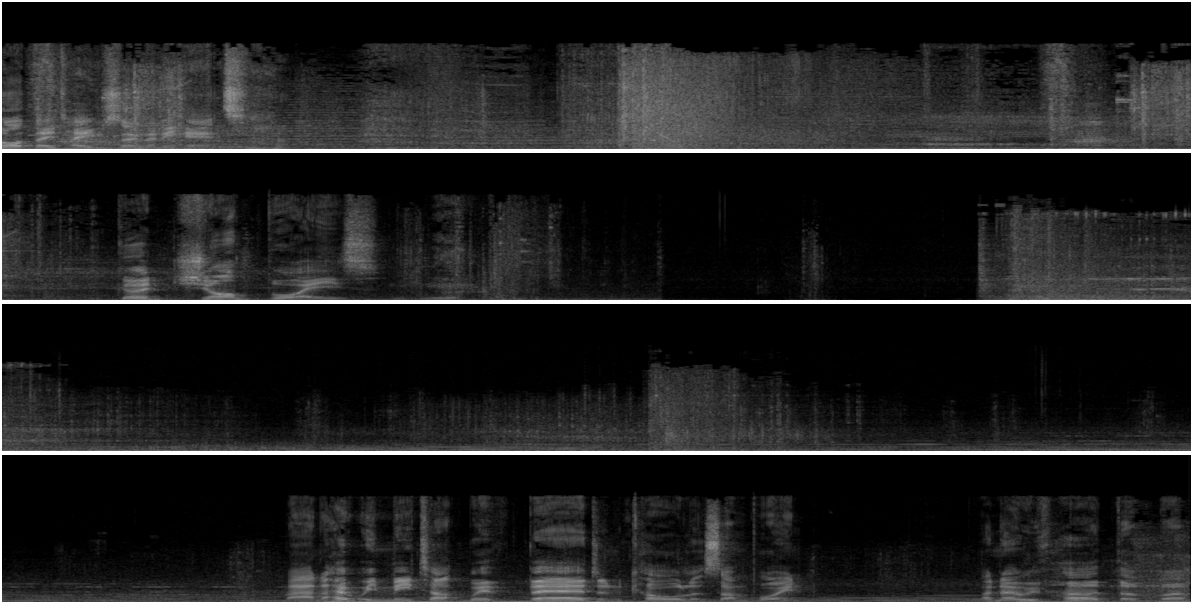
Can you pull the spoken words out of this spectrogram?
God, they take so many hits. Good job, boys. Man, I hope we meet up with Baird and Cole at some point. I know we've heard them, but...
